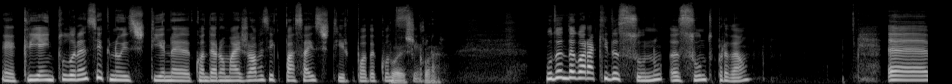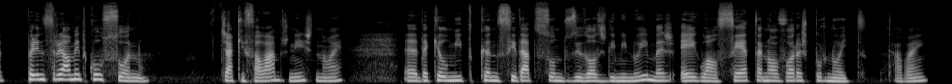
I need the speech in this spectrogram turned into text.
É, cria intolerância que não existia na, quando eram mais jovens e que passa a existir, que pode acontecer. Pois, claro. Mudando agora aqui de assunto, assunto perdão, uh, prende-se realmente com o sono. Já aqui falámos nisto, não é? Uh, daquele mito que a necessidade de sono dos idosos diminui, mas é igual 7 a 9 horas por noite. Está bem?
